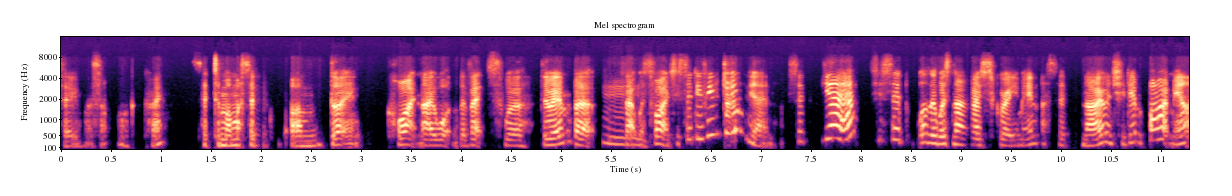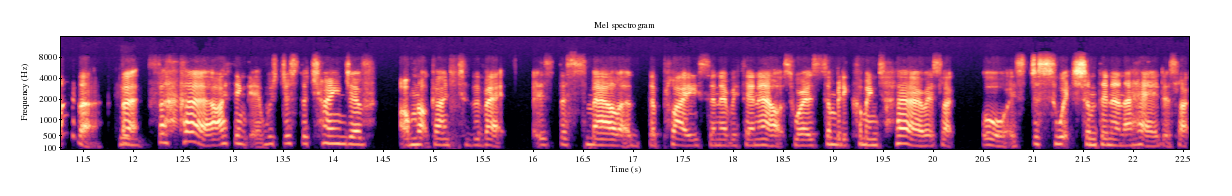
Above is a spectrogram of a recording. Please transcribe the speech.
too. I said, okay. Said to mum, I said, um, don't quite know what the vets were doing, but mm. that was fine. She said, Have you done yet? I said, Yeah. She said, Well, there was no screaming. I said, No. And she didn't bite me either. Mm. But for her, I think it was just the change of I'm not going to the vet is the smell and the place and everything else. Whereas somebody coming to her, it's like, oh, it's just switched something in her head. It's like,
